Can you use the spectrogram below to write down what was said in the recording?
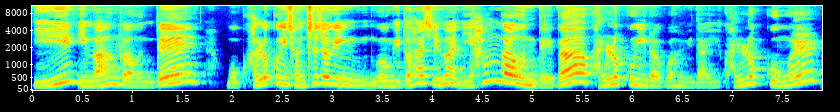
이 이마 한가운데 뭐 관록궁이 전체적인 거기도 하지만 이 한가운데가 관록궁이라고 합니다. 이 관록궁을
